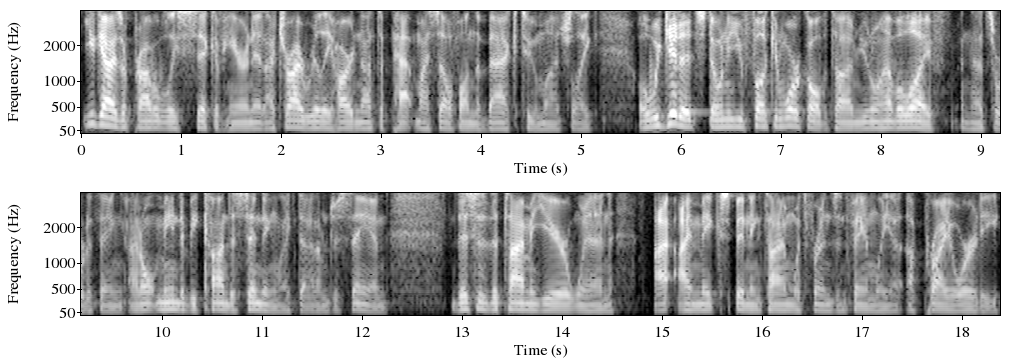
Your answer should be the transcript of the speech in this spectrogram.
You guys are probably sick of hearing it. I try really hard not to pat myself on the back too much, like, oh, we get it, Stony, you fucking work all the time. You don't have a life, and that sort of thing. I don't mean to be condescending like that. I'm just saying this is the time of year when I, I make spending time with friends and family a, a priority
